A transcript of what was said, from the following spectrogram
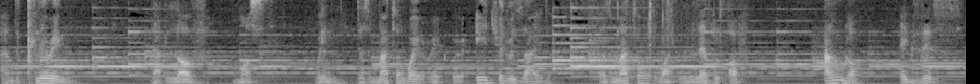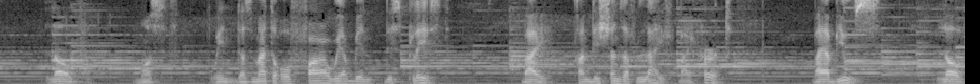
I'm declaring that love must win. It doesn't matter where, where, where hatred resides doesn't matter what level of anger exists, love must win. Doesn't matter how far we have been displaced by conditions of life, by hurt, by abuse, love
